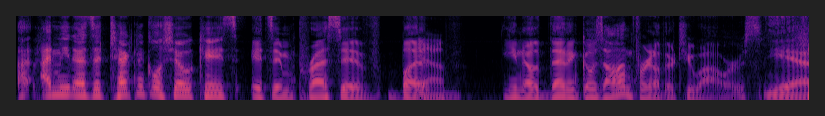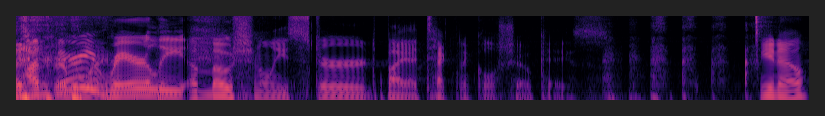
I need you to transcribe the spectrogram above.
I, I mean, as a technical showcase, it's impressive, but Yeah. you know, then it goes on for another two hours. Yeah. I'm very rarely emotionally stirred by a technical showcase. You know?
